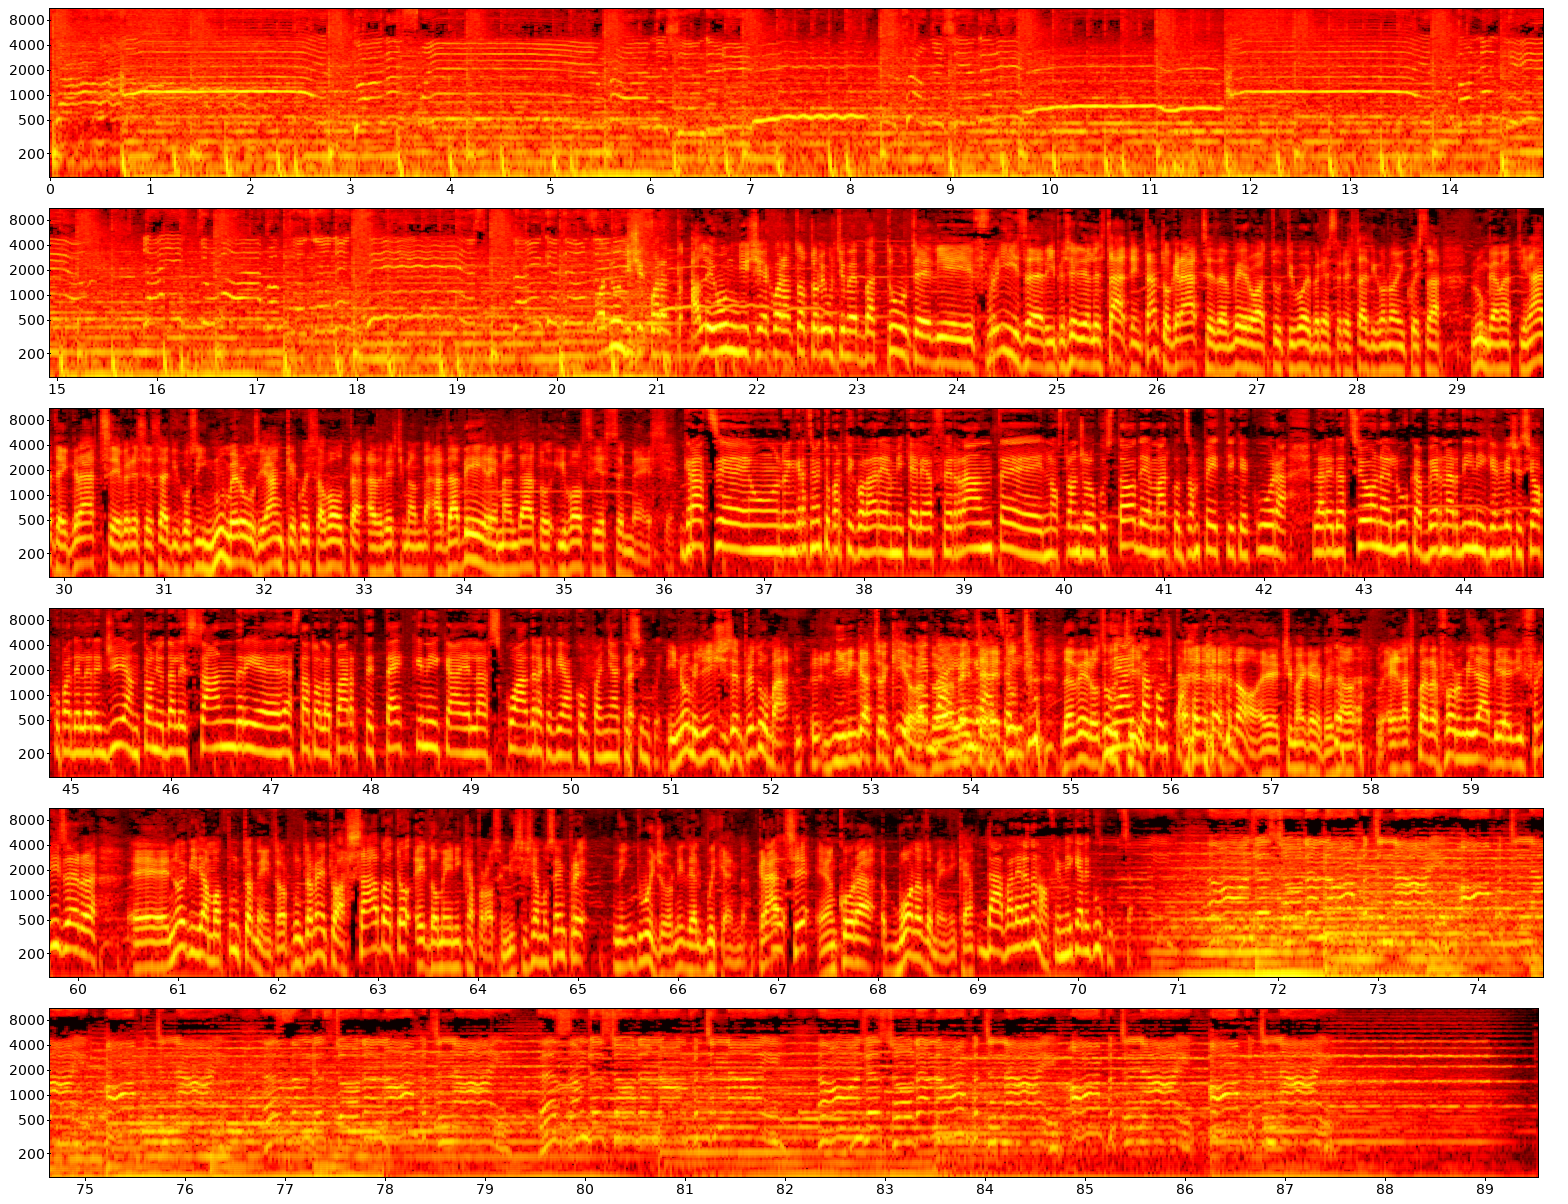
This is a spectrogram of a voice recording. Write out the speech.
I lose alle 11.40 alle 11.48 le ultime battute di Freezer, i piaceri dell'estate. Intanto grazie davvero a tutti voi per essere stati con noi in questa lunga mattinata e grazie per essere stati così numerosi anche questa volta ad, manda- ad avere mandato i vostri sms. Grazie, un ringraziamento particolare a Michele Afferrante, il nostro angelo custode, Marco Zampetti che cura la redazione, Luca Bernardini che invece si occupa della regia, Antonio D'Alessandri è, stato alla parte tecnica e la squadra che vi ha accompagnati Eh, sin qui. I nomi li dici sempre tu, ma eh, li ringrazio anch'io, Eh, vai, naturalmente. ringraziali. tut- davvero tutti. Ne hai facoltà. no, eh, ci mancherebbe. no, è la squadra formidabile di Freezer. Eh, noi vi diamo appuntamento, l'appuntamento a sabato e domenica prossimi. Ci siamo sempre in due giorni del weekend. Grazie e ancora buona domenica. Da Valeria Donofrio e Michele Cucuzza. Cause I'm just holding on for tonight. Oh, I'm just holding on for tonight, on for tonight, on for tonight.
